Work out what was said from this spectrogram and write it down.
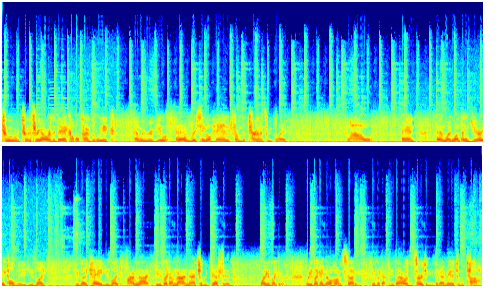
two two to three hours a day, a couple times a week, and we review every single hand from the tournaments we play. Wow. And and like one thing Jerry told me, he's like he's like, hey, he's like, I'm not he's like I'm not naturally gifted. But he's like but he's like I know how to study. He's like he's like I was a surgeon, he's like I made it to the top.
